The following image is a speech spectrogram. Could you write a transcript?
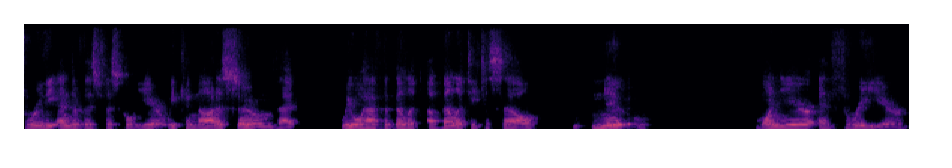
through the end of this fiscal year. We cannot assume that we will have the ability to sell new one year and three year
